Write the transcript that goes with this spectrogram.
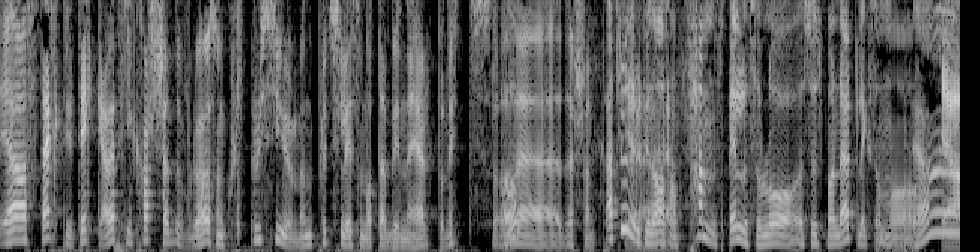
Ja, sterk kritikk. Jeg vet ikke hva skjedde, for du har jo sånn quick resume, men plutselig så måtte jeg begynne helt på nytt. Og Ja. det, det skjønte Jeg Jeg trodde du kunne ha sånn fem spill som lå suspendert, liksom. Og, Ja, Ja.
